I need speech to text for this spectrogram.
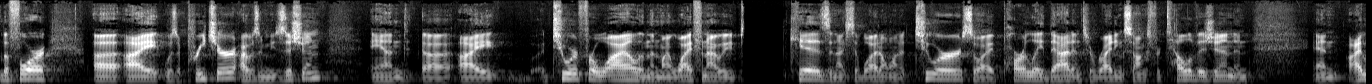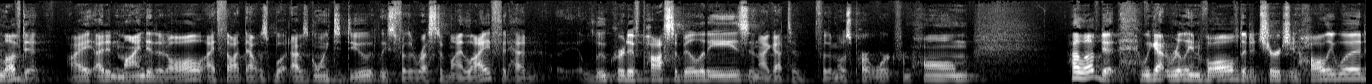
Before uh, I was a preacher, I was a musician, and uh, I toured for a while, and then my wife and I, we kids, and I said, well, I don't want to tour, so I parlayed that into writing songs for television, and, and I loved it. I, I didn't mind it at all. I thought that was what I was going to do, at least for the rest of my life. It had lucrative possibilities, and I got to, for the most part, work from home. I loved it. We got really involved at a church in Hollywood,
